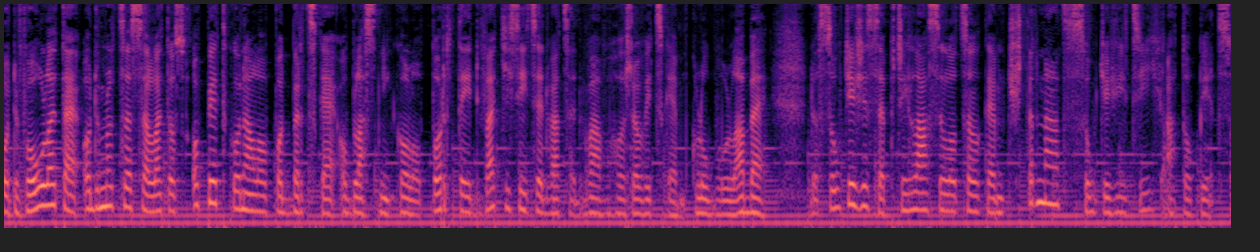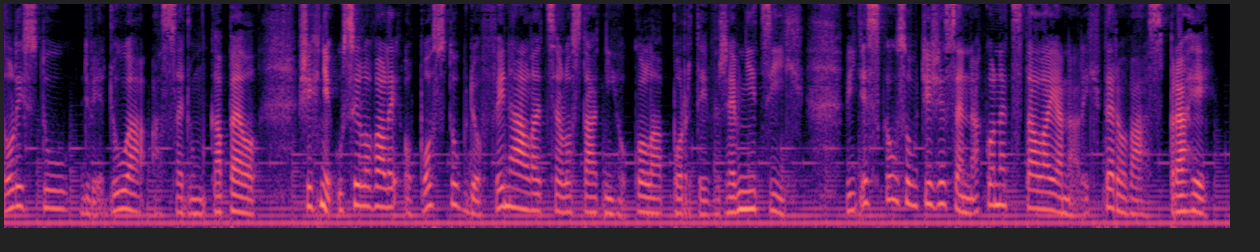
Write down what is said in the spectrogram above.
Po dvouleté odmlce se letos opět konalo podbrdské oblastní kolo Porty 2022 v Hořovickém klubu Labe. Do soutěže se přihlásilo celkem 14 soutěžících a to pět solistů, dvě dua a sedm kapel. Všichni usilovali o postup do finále celostátního kola Porty v Řevnicích. Vítězskou soutěže se nakonec stala Jana Richterová z Prahy.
